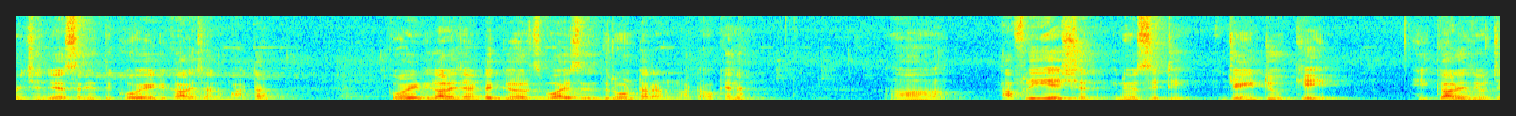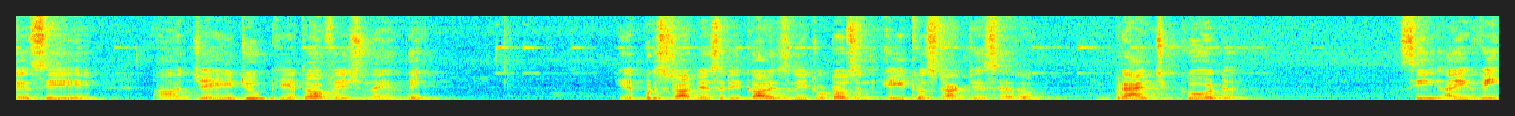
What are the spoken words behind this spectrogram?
మెన్షన్ చేస్తారు. ఇది కోవిడ్ కాలేజ్ అనమాట కోవిడ్ కాలేజ్ అంటే గర్ల్స్ బాయ్స్ ఇద్దరు ఉంటారనమాట ఓకేనా? అఫిలియేషన్ యూనివర్సిటీ జెయిన్ టు కే ఈ కాలేజ్ వచ్చేసి జెయిన్ టు కేతో అఫిలియేషన్ అయింది. ఎప్పుడు స్టార్ట్ చేశారు ఈ కాలేజ్ని? టూ థౌజండ్ ఎయిట్లో స్టార్ట్ చేశారు. Branch code CIV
